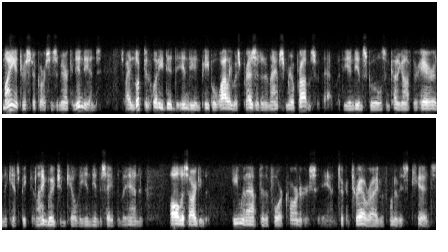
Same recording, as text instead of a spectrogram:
My interest, of course, is American Indians. So I looked at what he did to Indian people while he was president, and I have some real problems with that, with the Indian schools and cutting off their hair, and they can't speak their language, and kill the Indian to save the man, and all this argument. He went out to the Four Corners and took a trail ride with one of his kids,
